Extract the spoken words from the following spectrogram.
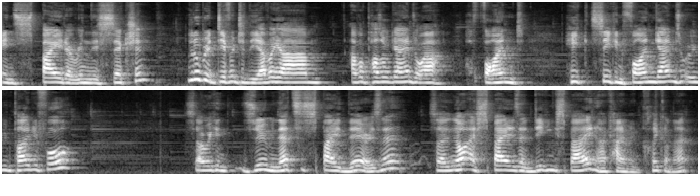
and spade are in this section. A little bit different to the other um, other puzzle games or find seek and find games that we've been played before. So we can zoom in. That's a spade there, isn't it? So not a spade as a digging spade. I can't even click on that.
